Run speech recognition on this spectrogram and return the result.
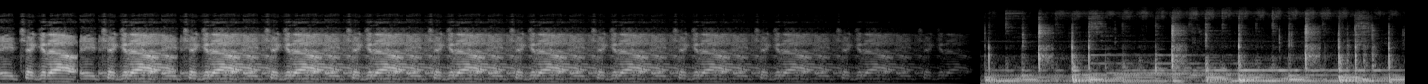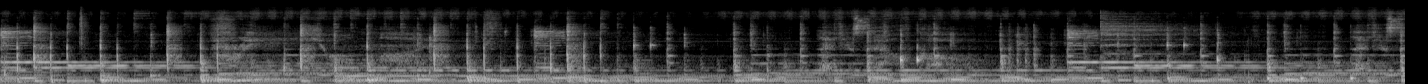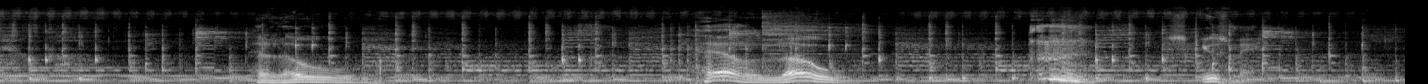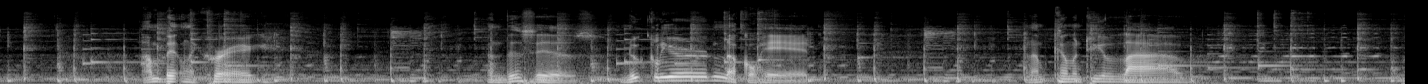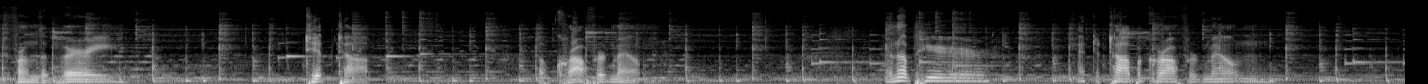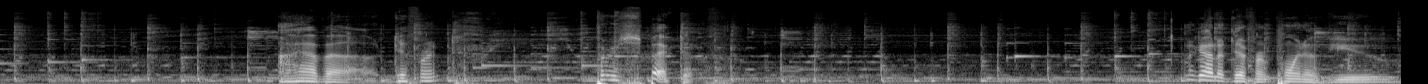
Hey, check it out. Hey, check it out. Hey, check it out. Hey, check it out. Hey, check it out. Hey, check it out. Hey, check it out. Hey, check it out. Hey, check it out. Hey, check it out. Hello. Hello. Excuse me. I'm Bentley Craig, and this is Nuclear Knucklehead. And I'm coming to you live from the very tip top Crawford Mountain. And up here at the top of Crawford Mountain, I have a different perspective. I got a different point of view.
